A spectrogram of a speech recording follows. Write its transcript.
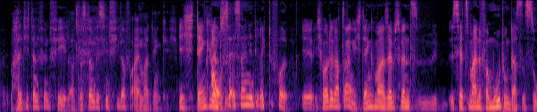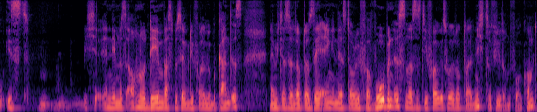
Äh, Halte ich dann für einen Fehler. Das ist dann ein bisschen viel auf einmal, denke ich. Ich denke, Außer es sei eine direkte Folge. ich wollte gerade sagen, ich denke mal, selbst wenn es ist jetzt meine Vermutung, dass es so ist. Ich entnehme das auch nur dem, was bisher über die Folge bekannt ist, nämlich dass der Doktor sehr eng in der Story verwoben ist und dass es die Folge ist, wo der Doktor halt nicht so viel drin vorkommt.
